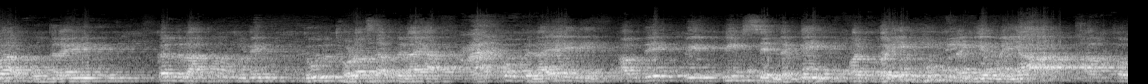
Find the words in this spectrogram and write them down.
बड़े चूहा कूद रहे हैं कल रात को तूने दूध थोड़ा सा पिलाया, रात को पिलाया ही नहीं। अब देख, पेट पीठ से लग गई और बड़ी भूख लगी है मैया। अब तो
